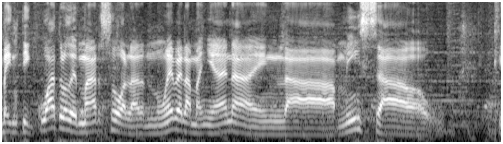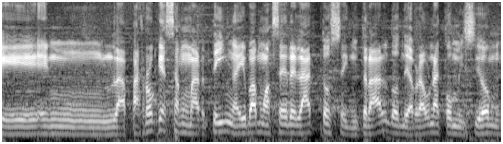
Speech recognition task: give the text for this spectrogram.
24 de marzo a las 9 de la mañana en la misa que en la parroquia San Martín, ahí vamos a hacer el acto central donde habrá una comisión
